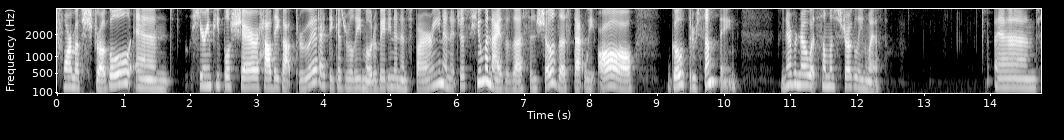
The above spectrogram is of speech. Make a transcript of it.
form of struggle and hearing people share how they got through it i think is really motivating and inspiring and it just humanizes us and shows us that we all go through something. We never know what someone's struggling with. And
